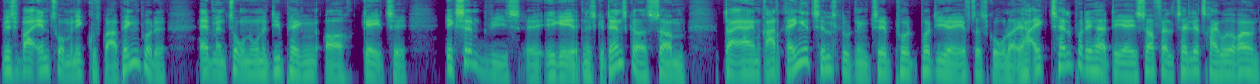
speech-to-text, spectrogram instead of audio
hvis vi bare antog, at man ikke kunne spare penge på det, at man tog nogle af de penge og gav til eksempelvis øh, ikke-etniske danskere, som der er en ret ringe tilslutning til på, på de her efterskoler. Jeg har ikke tal på det her, det er i så fald tal, jeg trækker ud af røven,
